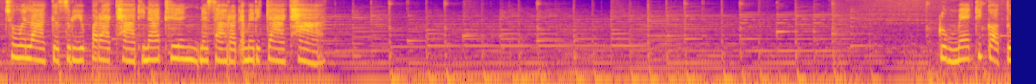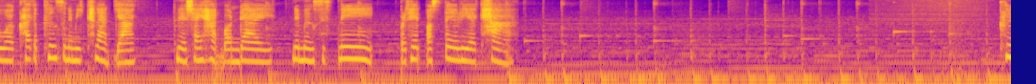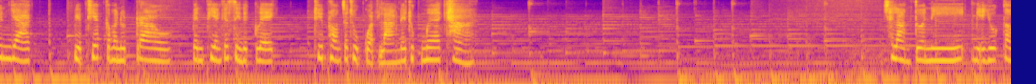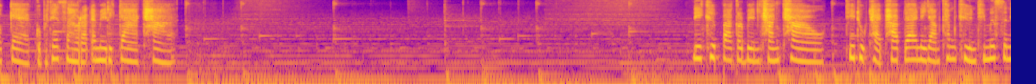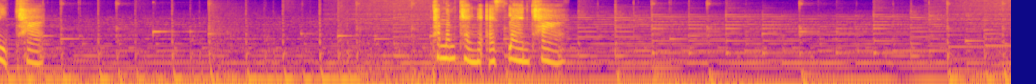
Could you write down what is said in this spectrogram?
ช่วงเวลาเกิดสุริยุปราคาที่น่าทึ่งในสหรัฐอเมริกาค่ะกลุ่มเมฆที่ก่อตัวคล้ายกับคลื่นสึนามิขนาดยักษ์เหนือชายหาดบอนได ในเมืองซิดนีย์ ประเทศออสเตรเลียค่ะคลื่นยักษ์เปรียบเทียบกับมนุษย์เราเป็นเพียงแค่สิ่งเล็กๆ ที่พร้อมจะถูกกวาดล้างได้ทุกเมื่อค่ะ ฉลามตัวนี้มีอายุเก่าแก่กว่าประเทศสหรัฐอเมริกาค่ะ นี่คือปลากระเบนค้างคาว ที่ถูกถ่ายภาพได้ในยามค่ำคืนที่มืดสนิทค่ะ ทำน้ำแข็งในไอซ์แลนด์ค่ะ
